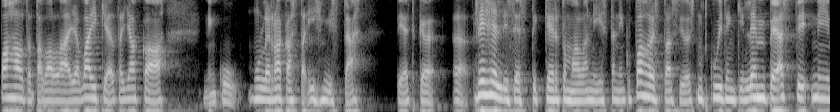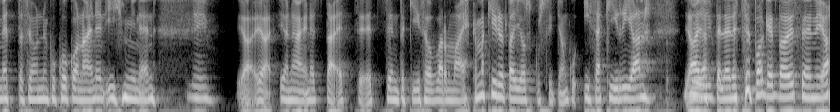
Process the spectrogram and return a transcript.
pahalta tavallaan ja vaikealta jakaa niin kuin mulle rakasta ihmistä – tiedätkö, rehellisesti kertomalla niistä niin kuin pahoista asioista, mutta kuitenkin lempeästi niin, että se on niin kuin kokonainen ihminen. Niin. Ja, ja, ja näin, että et, et sen takia se on varmaan, ehkä mä kirjoitan joskus sitten jonkun isäkirjan ja niin. ajattelen, että se paketoi sen ja,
